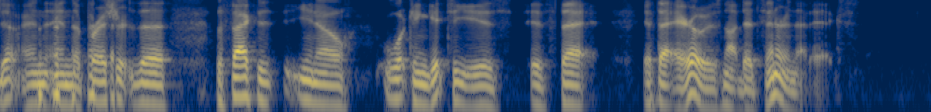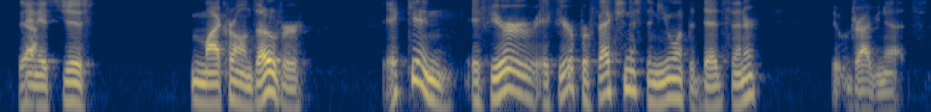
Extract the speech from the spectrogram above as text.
Yeah, and and the pressure, the the fact that you know what can get to you is if that if that arrow is not dead center in that X, Yeah, and it's just microns over, it can if you're if you're a perfectionist and you want the dead center, it will drive you nuts.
